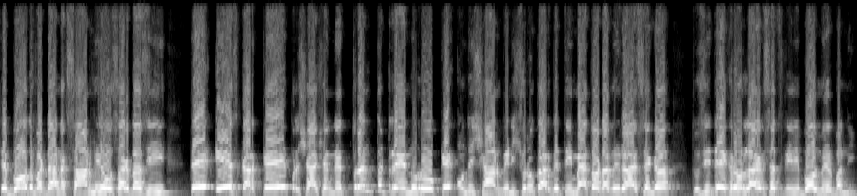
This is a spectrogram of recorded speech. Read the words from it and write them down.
ਤੇ ਬਹੁਤ ਵੱਡਾ ਨੁਕਸਾਨ ਵੀ ਹੋ ਸਕਦਾ ਸੀ ਤੇ ਇਸ ਕਰਕੇ ਪ੍ਰਸ਼ਾਸਨ ਨੇ ਤੁਰੰਤ ਟ੍ਰੇਨ ਨੂੰ ਰੋਕ ਕੇ ਉਹਦੀ ਛਾਣਬੀਨ ਸ਼ੁਰੂ ਕਰ ਦਿੱਤੀ। ਮੈਂ ਤੁਹਾਡਾ ਵੀਰ ਰਾਜ ਸਿੰਘ, ਤੁਸੀਂ ਦੇਖ ਰਹੇ ਹੋ ਲਾਈਵ ਸੱਚ ਟੀਵੀ, ਬਹੁਤ ਮਿਹਰਬਾਨੀ।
